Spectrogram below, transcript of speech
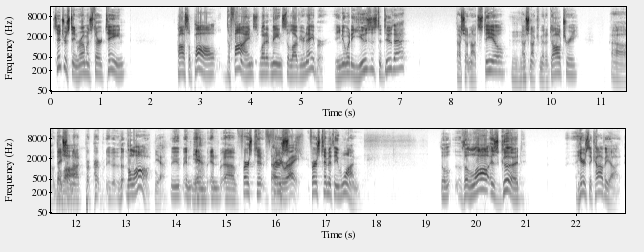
It's interesting. Romans 13, Apostle Paul defines what it means to love your neighbor. You know what he uses to do that? Thou shalt not steal. Thou shalt not commit adultery. Uh, they The shall law. not. Per, per, the, the law. Yeah. In, Yeah. in, in uh, first, first, No, you're right. First Timothy 1. The, the law is good. Here's the caveat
